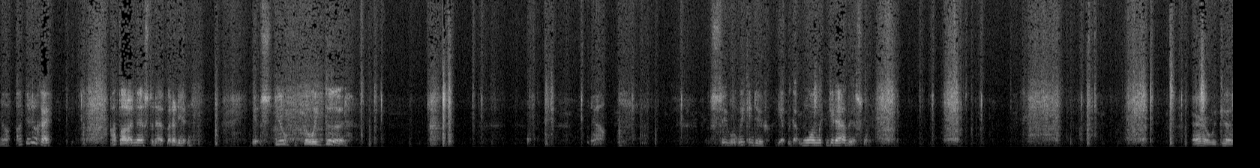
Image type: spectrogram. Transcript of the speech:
No, I did okay. I I'd it but I didn't. It's still going good. Now, see what we can do. Yep, we got one we can get out of this one. There we go.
